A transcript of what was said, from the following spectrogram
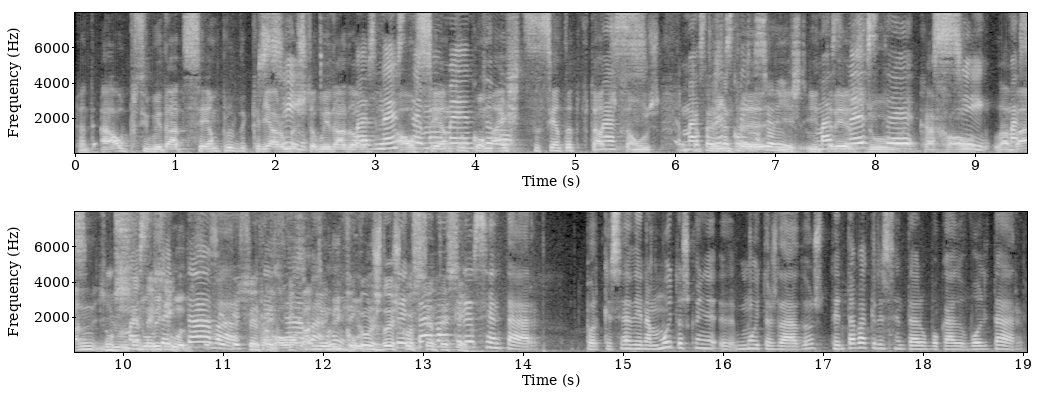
Portanto, há a possibilidade sempre de criar Sim, uma estabilidade ao, ao centro momento- com mais de 60 deputados, Mas- que são os mas 30 neste- e, e Mas 3 do neste- Carol sim, Lavan e São os mas 65. Likud. tentava, Carol Lavan e o Likud. Ficam os dois com tentaba 65. acrescentar, porque xa deran moitos, moitos dados, tentaba acrescentar un bocado, voltar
